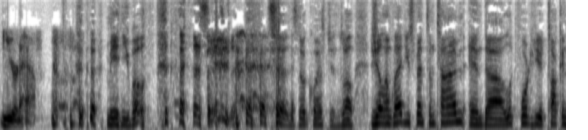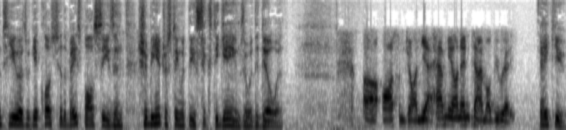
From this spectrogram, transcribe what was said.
year and a half. Me and you both. there's no questions. Well, Jill, I'm glad you spent some time, and uh, look forward to you, talking to you as we get close to the baseball season. Should be interesting with these 60 games we have to deal with. Uh, awesome, John. Yeah, have me on anytime. I'll be ready. Thank you.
